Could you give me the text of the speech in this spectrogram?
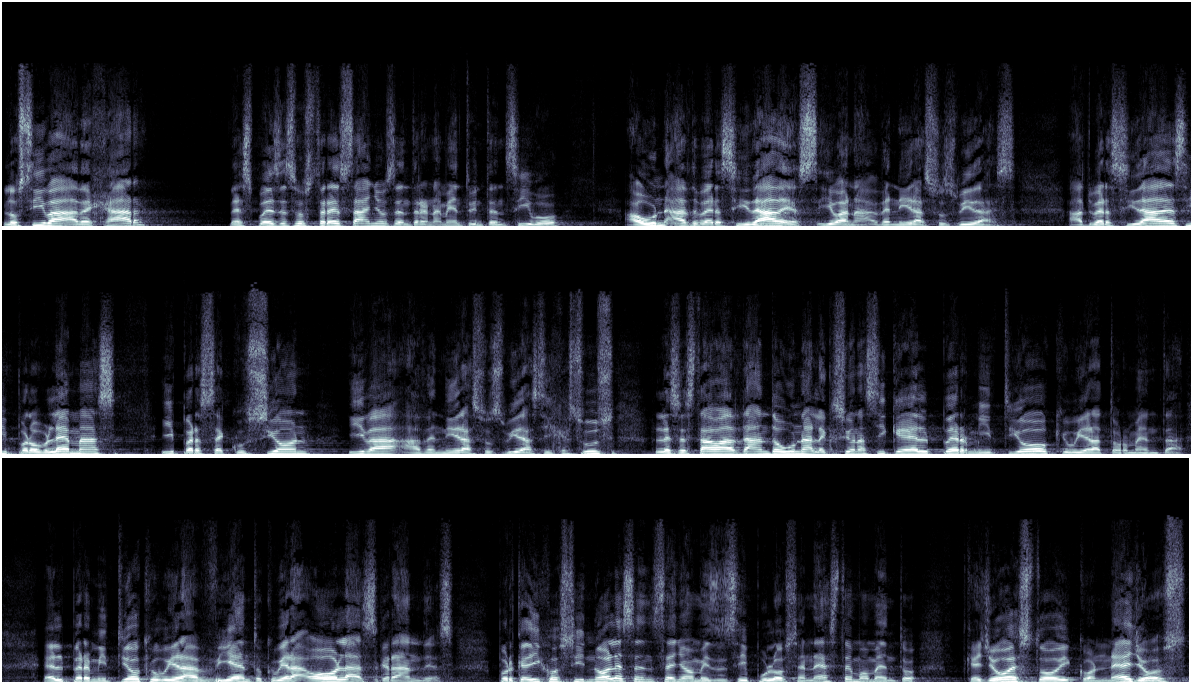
los iba a dejar, después de esos tres años de entrenamiento intensivo, aún adversidades iban a venir a sus vidas. Adversidades y problemas y persecución iba a venir a sus vidas. Y Jesús les estaba dando una lección, así que Él permitió que hubiera tormenta. Él permitió que hubiera viento, que hubiera olas grandes. Porque dijo, si no les enseño a mis discípulos en este momento que yo estoy con ellos,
